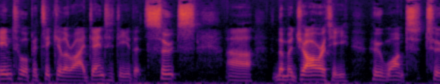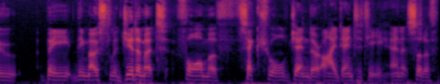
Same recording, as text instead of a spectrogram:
into a particular identity that suits uh, the majority who want to be the most legitimate form of sexual gender identity, and it sort of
